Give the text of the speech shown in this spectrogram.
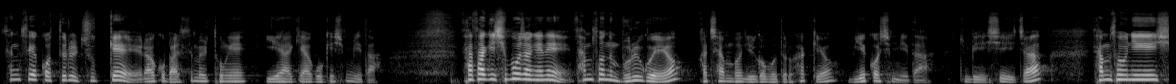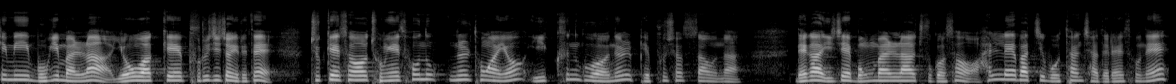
생수의 것들을 줄게라고 말씀을 통해 이야기하고 계십니다. 사사기 15장에는 삼손은 물을 구해요. 같이 한번 읽어보도록 할게요. 위에 것입니다. 준비 시작. 삼손이 심히 목이 말라 여호와께 부르짖어 이르되 주께서 종의 손을 통하여 이 큰 구원을 베푸셨사오나 내가 이제 목말라 죽어서 할례 받지 못한 자들의 손에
